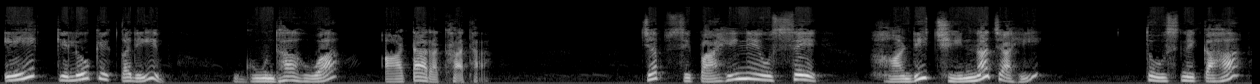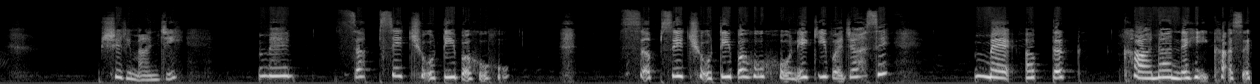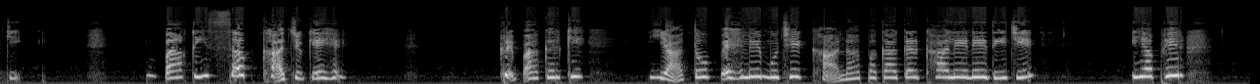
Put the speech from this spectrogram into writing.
एक किलो के करीब गूंधा हुआ आटा रखा था। जब सिपाही ने उससे हांडी छीनना चाही तो उसने कहा, श्रीमान जी, मैं सबसे छोटी बहू हूँ। सबसे छोटी बहू होने की वजह से मैं अब तक खाना नहीं खा सकी। बाकी सब खा चुके हैं। कृपा करके या तो पहले मुझे खाना पकाकर खा लेने दीजिए, या फिर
